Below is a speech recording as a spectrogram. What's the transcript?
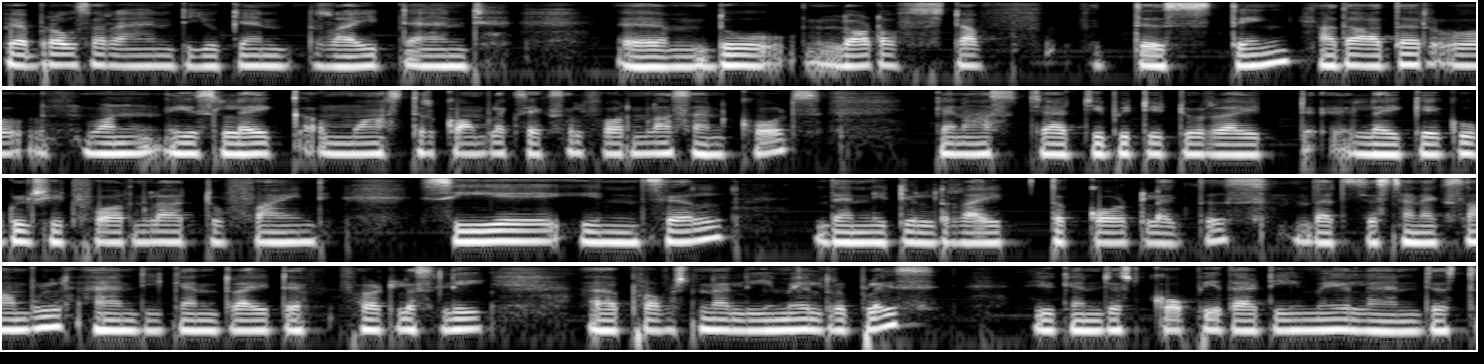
web browser and you can write and um, do a lot of stuff with this thing. Uh, the other uh, one is like a master complex excel formulas and codes. You can ask chat gpt to write like a google sheet formula to find ca in cell. Then it will write the code like this. That's just an example. And you can write effortlessly uh, professional email replies. You can just copy that email and just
